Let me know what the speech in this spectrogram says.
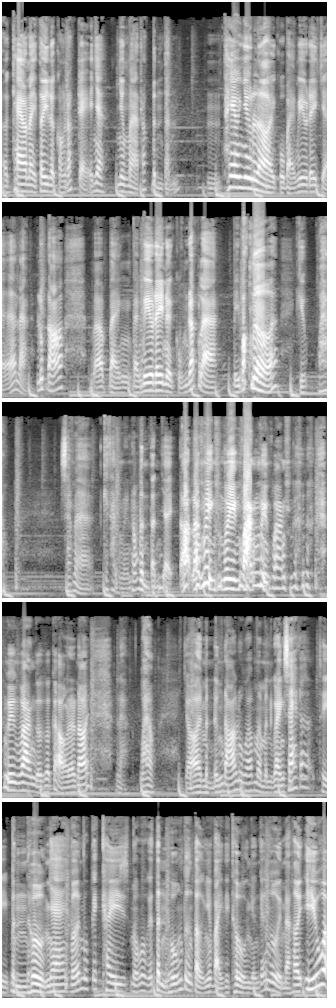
account này tuy là còn rất trẻ nha nhưng mà rất bình tĩnh. Ừ, theo như lời của bạn BOD trẻ là lúc đó ờ, bạn bạn BOD này cũng rất là bị bất ngờ á kiểu wow sao mà cái thằng này nó bình tĩnh vậy? Đó là nguyên nguyên văn nguyên văn. Nguyên văn người của cậu đã nói là wow trời ơi mình đứng đó luôn á mà mình quan sát á thì bình thường nha với một cái case một cái tình huống tương tự như vậy thì thường những cái người mà hơi yếu á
